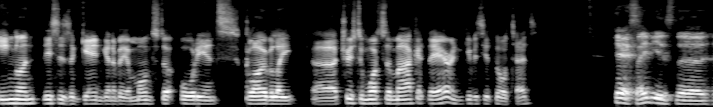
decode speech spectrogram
England. This is again going to be a monster audience globally. Uh, Tristan, what's the market there? And give us your thoughts, Hads. Yeah, India is the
